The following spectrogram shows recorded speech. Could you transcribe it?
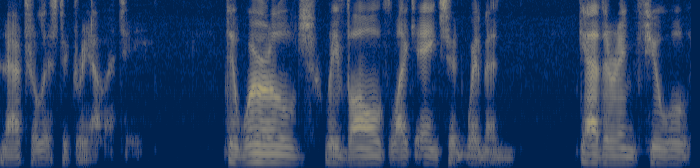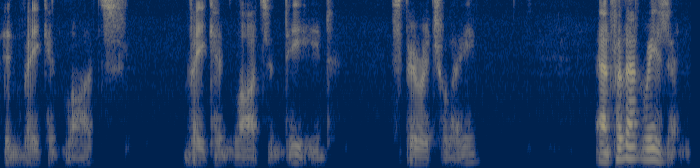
naturalistic reality. The worlds revolve like ancient women, gathering fuel in vacant lots, vacant lots indeed, spiritually. And for that reason,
